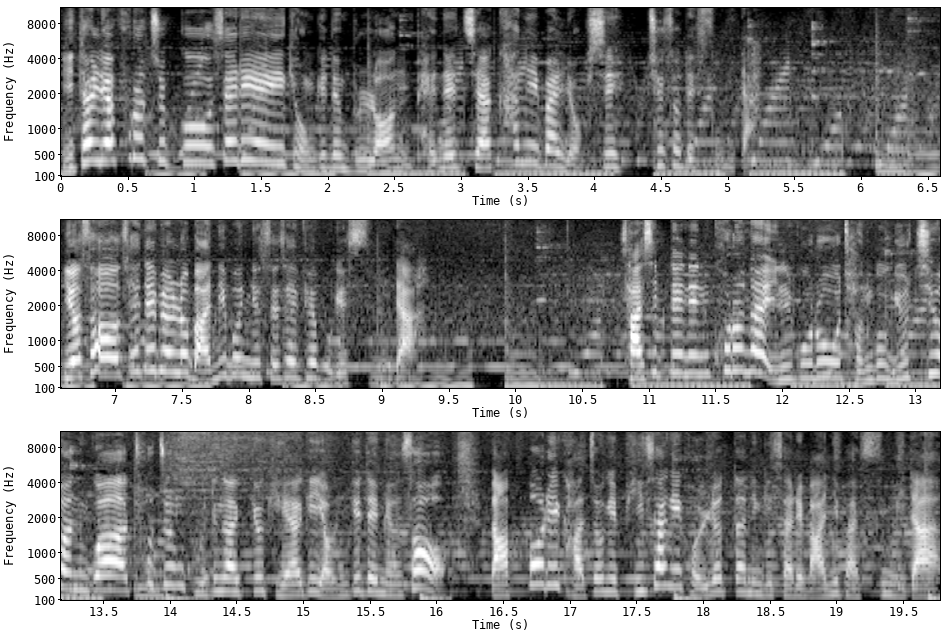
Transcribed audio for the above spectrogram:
이탈리아 프로축구 세리에이 경기는 물론 베네치아 카니발 역시 취소됐습니다. 이어서 세대별로 많이 본 뉴스 살펴보겠습니다. 40대는 코로나19로 전국 유치원과 초중고등학교 개학이 연기되면서 맞벌이 가정에 비상이 걸렸다는 기사를 많이 봤습니다.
